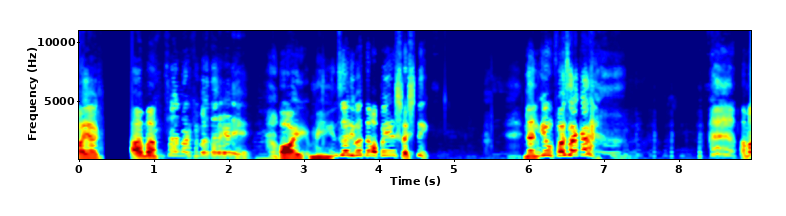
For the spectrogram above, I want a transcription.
ಭಯ ಅಮ್ಮ. ಬರ್ತಾರೆ ಹೇಳಿ. ಓಯ್ ಮೀನ್ ಸರ್ ಇವತ್ತು ನಮ್ಮಪ್ಪ ಏನು ಸೃಷ್ಟಿ? ನನಗೆ ಉಪವಾಸ ಹಾಕಾರ ಅಮ್ಮ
